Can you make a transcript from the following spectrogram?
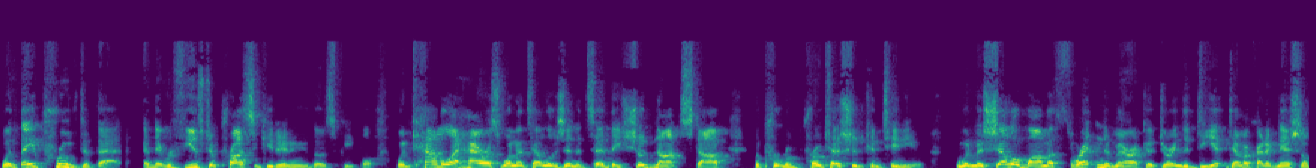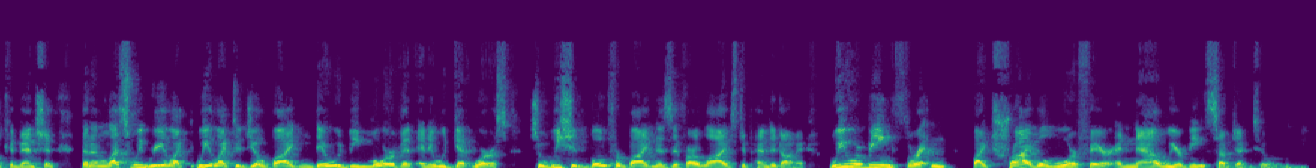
when they approved of that and they refused to prosecute any of those people, when Kamala Harris went on television and said they should not stop, the pro- protest should continue, when Michelle Obama threatened America during the D- Democratic National Convention that unless we reelect we elected Joe Biden, there would be more of it and it would get worse. So we should vote for Biden as if our lives depended on it. We were being threatened by tribal warfare, and now we are being subject to it.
